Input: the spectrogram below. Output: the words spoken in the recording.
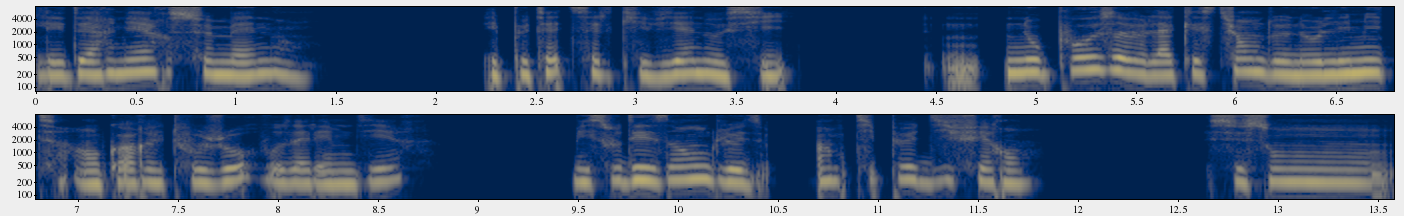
les dernières semaines, et peut-être celles qui viennent aussi, nous posent la question de nos limites encore et toujours, vous allez me dire, mais sous des angles un petit peu différents. Ce sont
